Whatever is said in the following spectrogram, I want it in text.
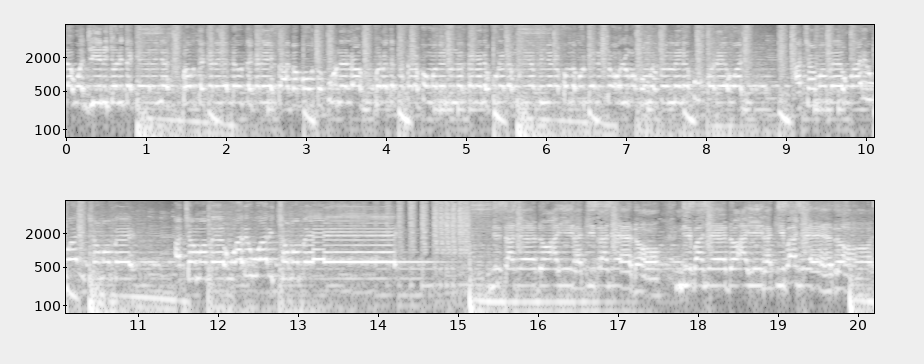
la wa ji ni joli tɛ kelen ye baw tɛ kelen ye denw tɛ kelen ye saga baw tɛ kun ne la kɔlɔ tɛ pasara kɔngɔ bɛ nunna kana ne kunna dɛ mun y'a fi ɲɛna ko mɛ ko deli tɛ olu ma ko mɛ fɛn minɛ k'u kɔ de ye wari wari wari caman bɛ a caman bɛ wari wari caman bɛ Ni ta ɲɛdɔn a yira k'i ta ɲɛdɔn Ni ba ɲɛdɔn a yira k'i ba ɲɛdɔn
